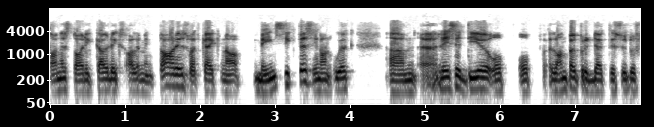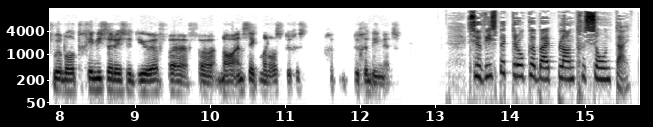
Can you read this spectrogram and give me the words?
dan is daar die Codex Alimentarius wat kyk na menssiektes en dan ook ehm um, residue op op landbouprodukte soos byvoorbeeld chemiese residue vir vir na insekmiddels toegedien is. So wie's betrokke by plantgesondheid?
